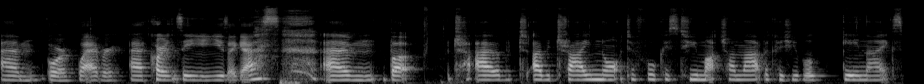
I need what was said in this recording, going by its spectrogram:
um or whatever uh, currency you use I guess. Um but I would, I would try not to focus too much on that because you will gain that ex-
